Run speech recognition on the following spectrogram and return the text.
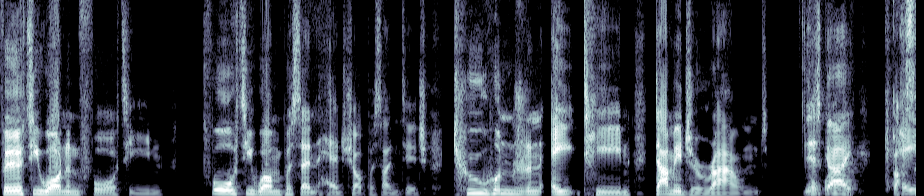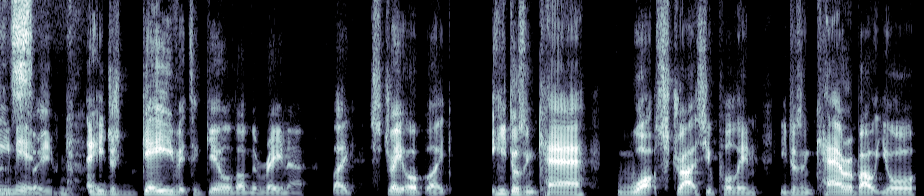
31 and 14, 41% headshot percentage, 218 damage around. This Oh, wow. guy That's came in and he just gave it to Guild on the Reyna. Like straight up, like he doesn't care what strats you're pulling. He doesn't care about your,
